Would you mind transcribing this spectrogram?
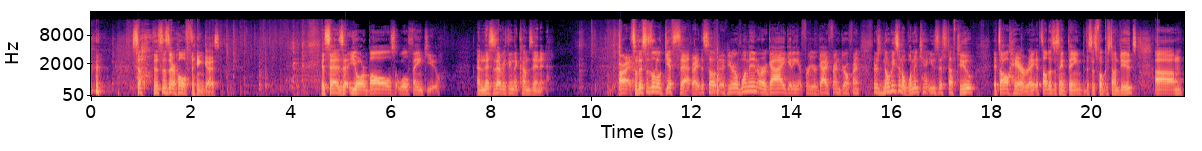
so this is their whole thing, guys. It says that your balls will thank you. And this is everything that comes in it. All right, so this is a little gift set, right? This, so if you're a woman or a guy getting it for your guy friend, girlfriend, there's no reason a woman can't use this stuff too. It's all hair, right? It's all does the same thing, but this is focused on dudes. Um,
